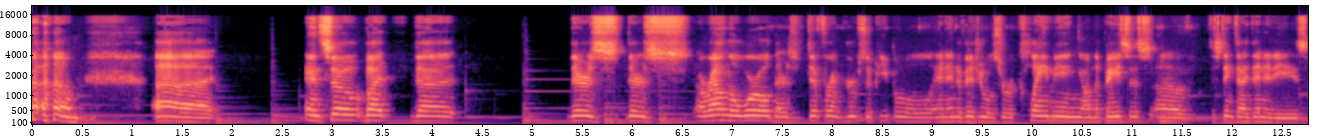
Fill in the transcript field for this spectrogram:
um, uh, and so, but the there's there's around the world there's different groups of people and individuals who are claiming on the basis of distinct identities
